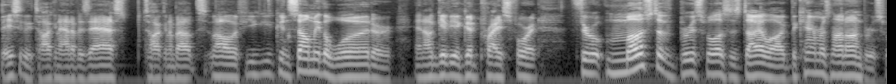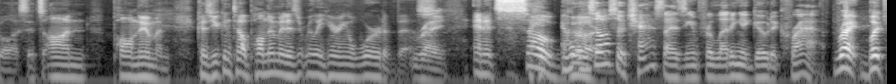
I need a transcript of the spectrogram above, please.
basically talking out of his ass, talking about, oh, if you, you can sell me the wood, or and I'll give you a good price for it. Through most of Bruce Willis's dialogue, the camera's not on Bruce Willis; it's on Paul Newman, because you can tell Paul Newman isn't really hearing a word of this. Right. and it's so And good. he's also chastising him for letting it go to crap right, but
